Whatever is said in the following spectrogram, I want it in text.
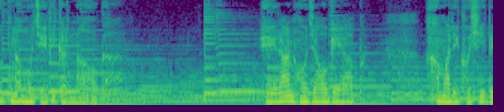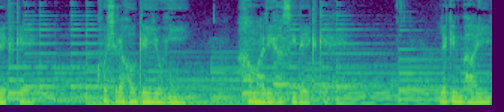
उतना मुझे भी करना होगा। हैरान हो जाओगे आप, हमारी खुशी देख के। खुश रहोगे यूँ ही, हमारी हँसी देख के। लेकिन भाई,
